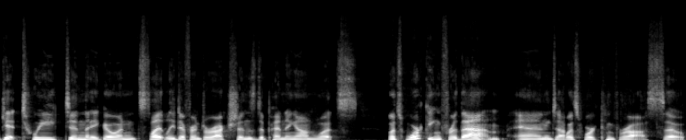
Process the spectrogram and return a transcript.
get tweaked and they go in slightly different directions depending on what's what's working for them and uh, what's working for us. So,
